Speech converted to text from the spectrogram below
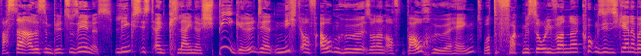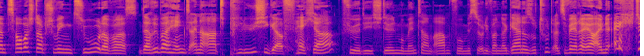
was da alles im Bild zu sehen ist. Links ist ein kleiner Spiegel, der nicht auf Augenhöhe, sondern auf Bauchhöhe hängt. What the fuck, Mr. Ollivander? Gucken Sie sich gerne beim Zauberstabschwingen zu, oder was? Darüber hängt eine Art plüschiger Fächer für die stillen Momente am Abend, wo Mr. Ollivander gerne so tut, als wäre er eine echte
